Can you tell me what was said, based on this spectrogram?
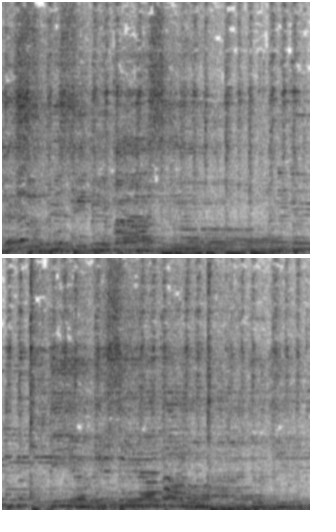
Mi ò ní sí ọlọ́run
